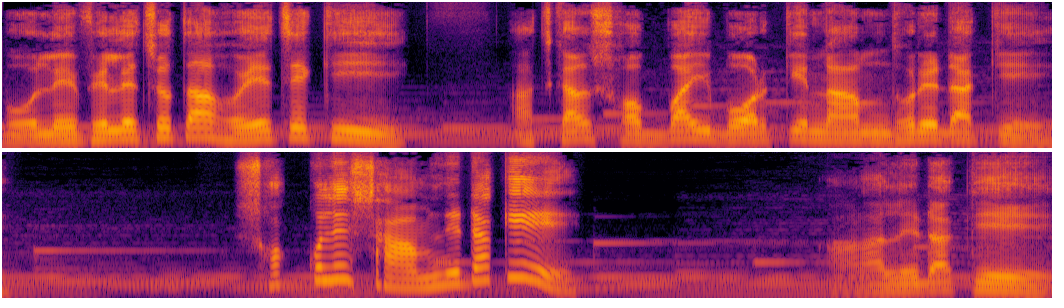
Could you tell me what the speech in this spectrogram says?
বলে ফেলেছ তা হয়েছে কি? আজকাল সবাই বরকে নাম ধরে ডাকে। সকলের সামনে ডাকে? আড়ালে ডাকে।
